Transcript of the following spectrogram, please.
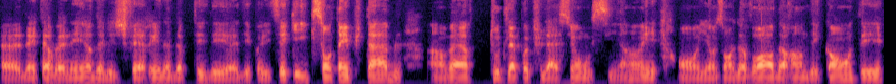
d'intervenir, de légiférer, d'adopter des, des politiques et qui sont imputables envers toute la population aussi. Hein, et on, ils ont un devoir de rendre des comptes et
